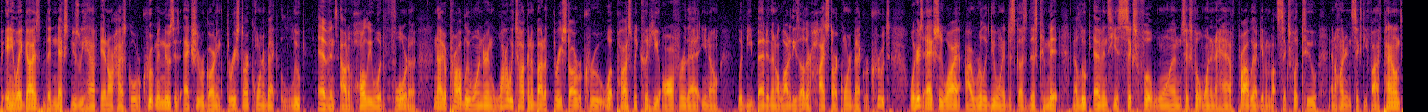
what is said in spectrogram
But anyway, guys, the next news we have in our high school recruitment news is actually regarding three-star cornerback Luke Evans out of Hollywood, Florida. Now you're probably wondering, why are we talking about a three-star recruit? What possibly could he offer that, you know, would be better than a lot of these other high star cornerback recruits. Well, here's actually why I really do want to discuss this commit. Now, Luke Evans, he is six foot one, six foot one and a half. Probably I'd give him about six foot two and 165 pounds.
